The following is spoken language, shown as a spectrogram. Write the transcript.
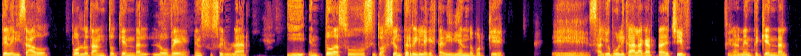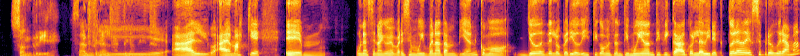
televisado, por lo tanto Kendall lo ve en su celular y en toda su situación terrible que está viviendo porque eh, salió publicada la carta de Chief, finalmente Kendall sonríe. al final de este capítulo. Algo. Además que em, una escena que me parece muy buena también, como yo desde lo periodístico me sentí muy identificada con la directora de ese programa,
